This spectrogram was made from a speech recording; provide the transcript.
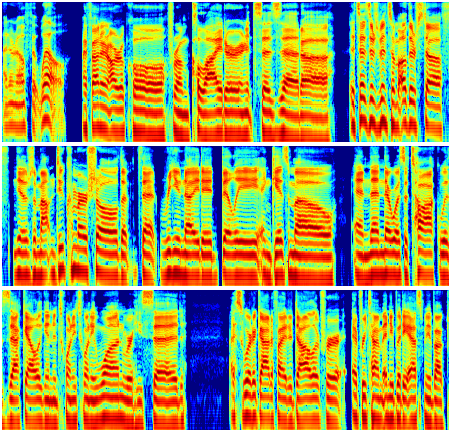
I don't know if it will. I found an article from Collider and it says that uh it says there's been some other stuff. You know, there's a Mountain Dew commercial that that reunited Billy and Gizmo. And then there was a talk with Zach Galligan in 2021 where he said I swear to God, if I had a dollar for every time anybody asked me about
